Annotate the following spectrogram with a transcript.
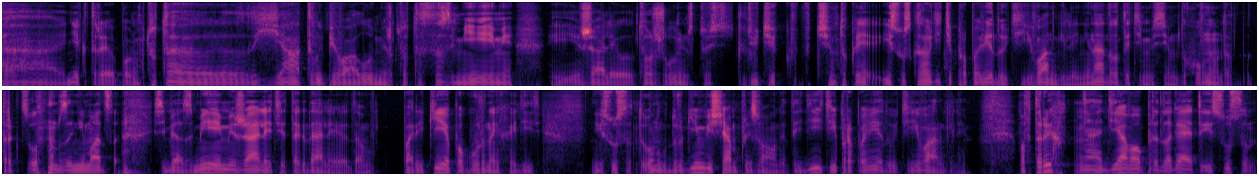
А некоторые, помню, кто-то э, яд выпивал, умер, кто-то со змеями и жалил, тоже умер. То есть люди, чем только Иисус сказал, идите проповедуйте Евангелие, не надо вот этим всем духовным аттракционом заниматься, себя змеями жалить и так далее, там, по реке по бурной ходить. Иисус, он к другим вещам призвал, он говорит, идите и проповедуйте Евангелие. Во-вторых, э, дьявол предлагает Иисусу,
